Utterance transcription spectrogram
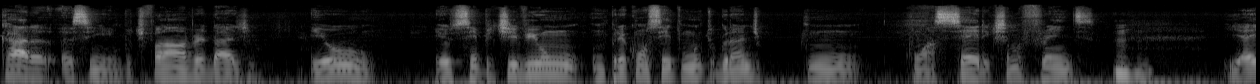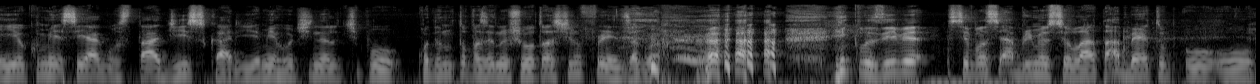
Cara, assim, vou te falar uma verdade. Eu, eu sempre tive um, um preconceito muito grande com, com a série que chama Friends. Uhum. E aí eu comecei a gostar disso, cara. E a minha rotina, tipo, quando eu não tô fazendo show, eu tô assistindo Friends agora. Inclusive, se você abrir meu celular, tá aberto o, o,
